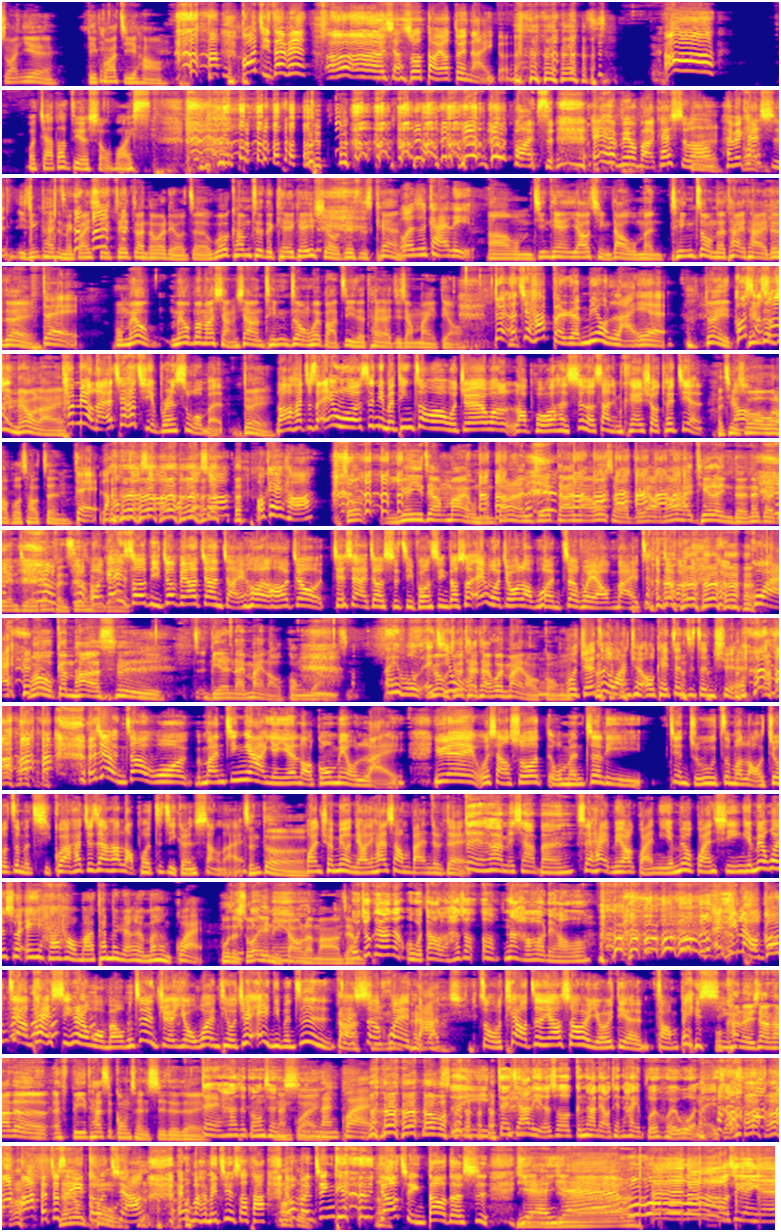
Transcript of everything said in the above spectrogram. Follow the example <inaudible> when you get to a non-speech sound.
专业，比瓜吉好。<laughs> 瓜吉在那边，呃呃，想说到底要对哪一个 <laughs> 啊？我夹到自己的手，不好意思，<laughs> 不好意思，哎，还没有吧？开始喽对，还没开始。哦已经开始，没关系，这一段都会留着。Welcome to the KK Show，This is Ken。我是凯里，啊、我们今天邀请到我们听众的太太，对不对？对我没有没有办法想象听众会把自己的太太就这样卖掉。<laughs> 对，而且他本人没有来耶，<laughs> 对，好想说听众自己没有来他。没有来，而且他其实也不认识我们。对，然后他就说：“哎、我是你们听众哦，我觉得我老婆很适合上你们 KK 秀，推荐。”而且说我老婆超正，对，然后我们就说，我们就说 <laughs> OK，好啊，说你愿意这样卖，我们当然接单啊，为什么不要？然后还贴了你的那个链接跟粉丝团。我跟你，说，你就不要这样讲，以后然后就接下来就有十几封信都说，哎，我觉得我老婆很正，我也要卖，这样就很很怪。<laughs> 然后我更怕的是别人来卖老公这样子，<laughs> 哎，我哎，因为我其实觉得太太会卖老公。我觉得这个完全 OK，政治正确。<laughs> 而且你知道，我蛮惊讶，妍妍老公没有来，因为我想说，我们这里建筑物这么老旧，这么奇怪，他就让他老婆自己一个人上来，真的，完全没有鸟你，他在上班，对不对？。对他还没下班，所以他也没有要管你，也没有关心，也没有问说，哎，还好吗？他们人有没有很怪？或者说，哎，你到了吗？这样我就跟他讲我到了，他说哦，那好好聊哦。老公这样太信任我们，我们真的觉得有问题。我觉得，哎，你们真的在社会打走跳，真的要稍微有一点防备心我心。看了一下他的 FB，他是工程师，对不对？。对，他是工程师，难怪难怪，<laughs> 所以在家里的时候跟他聊天，他也不会回我那一种。他 <laughs> <laughs> 就是一堵墙。哎，我们还没介绍他。哎，对我们今天邀请到的是妍妍妍妍。嗨，大家好，我是妍，妍。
